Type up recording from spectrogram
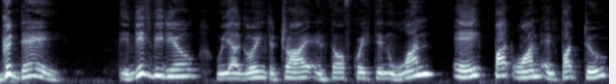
Good day! In this video, we are going to try and solve question 1A, part 1 and part 2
